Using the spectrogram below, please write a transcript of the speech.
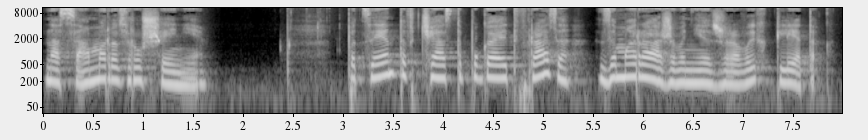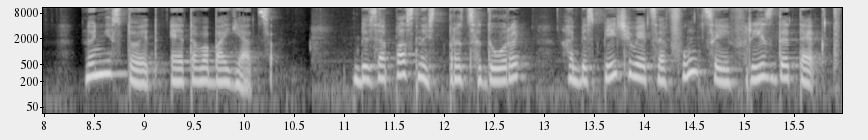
на саморазрушение. Пациентов часто пугает фраза «замораживание жировых клеток», но не стоит этого бояться. Безопасность процедуры обеспечивается функцией Freeze Detect.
